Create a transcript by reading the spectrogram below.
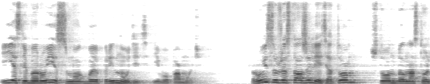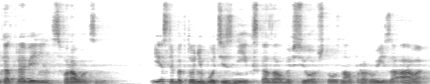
И если бы Руиз смог бы принудить его помочь. Руис уже стал жалеть о том, что он был настолько откровенен с фараонцами. Если бы кто-нибудь из них сказал бы все, что узнал про Руиза Ава,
